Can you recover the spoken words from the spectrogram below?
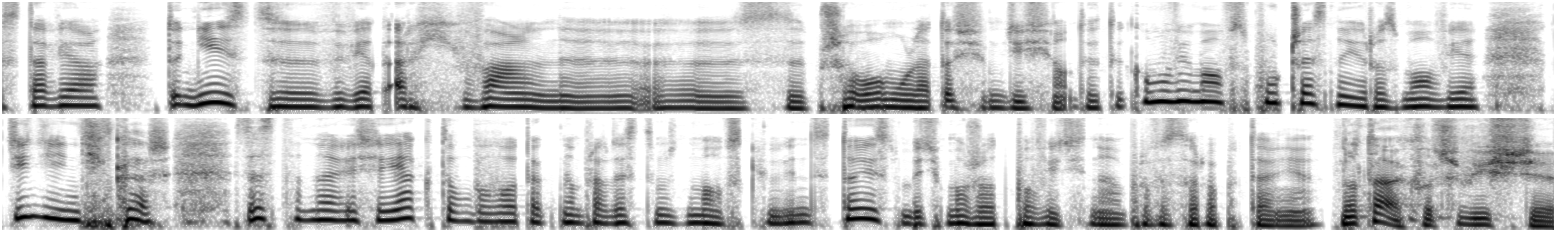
stawia, to nie jest wywiad archiwalny z przełomu lat 80., tylko mówimy o współczesnej rozmowie, gdzie dziennikarz zastanawia się, jak to było tak naprawdę z tym Dmowskim. Więc to jest być może odpowiedź na profesora No tak, oczywiście.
